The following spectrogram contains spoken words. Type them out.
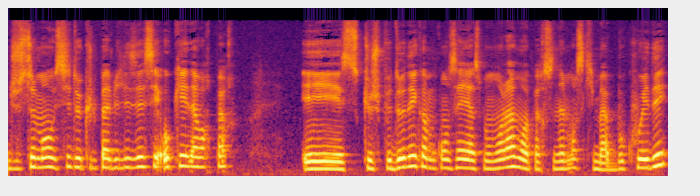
justement aussi de culpabiliser, c'est ok d'avoir peur. Et ce que je peux donner comme conseil à ce moment-là, moi personnellement, ce qui m'a beaucoup aidé,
